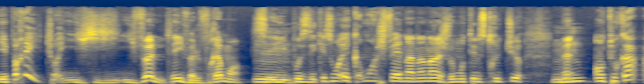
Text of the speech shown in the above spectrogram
Et pareil, tu vois, ils, veulent, tu sais, ils veulent vraiment. Mhm. Ils posent des questions. Eh, comment je fais, nanana, je veux monter une structure. Mais Mhm. en tout cas,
